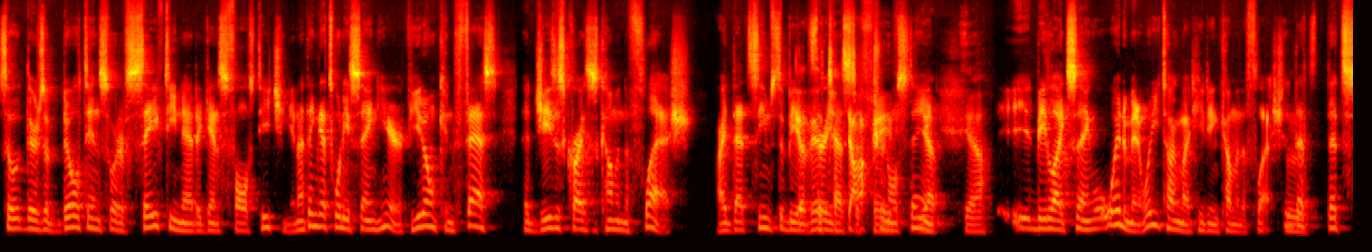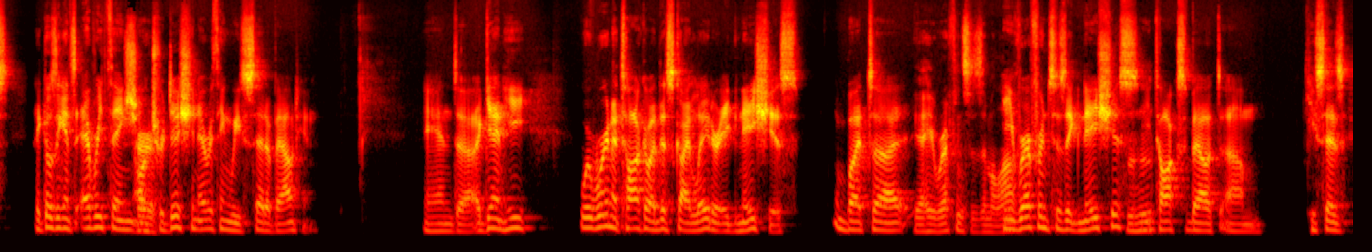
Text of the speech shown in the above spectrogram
So there's a built in sort of safety net against false teaching. And I think that's what he's saying here. If you don't confess that Jesus Christ has come in the flesh, right, that seems to be That's a very doctrinal stand. Yep. Yeah. It'd be like saying, well, wait a minute, what are you talking about? He didn't come in the flesh. Mm. That's that's that goes against everything, our tradition, everything we've said about him. And uh, again, he we're, we're going to talk about this guy later, Ignatius, but uh, Yeah. He references him a lot. he references Ignatius. He Mhm. talks about, um, he says,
